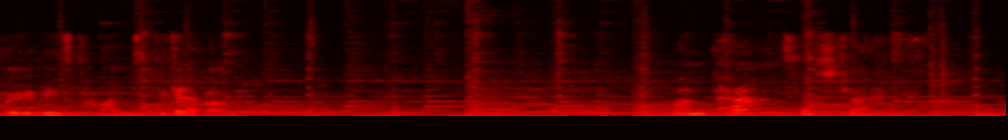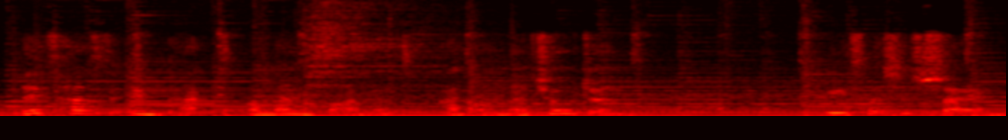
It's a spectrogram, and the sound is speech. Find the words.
through these times together. When parents are stressed, this has an impact on their environment and on their children. Research has shown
